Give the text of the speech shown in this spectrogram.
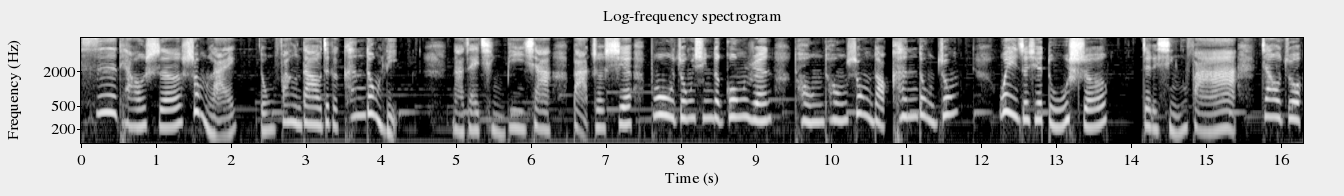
四条蛇送来，都放到这个坑洞里。那再请陛下把这些不忠心的工人通通送到坑洞中。喂这些毒蛇，这个刑罚叫做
